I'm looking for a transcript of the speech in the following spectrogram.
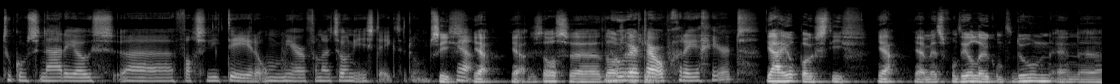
toekomstscenario's uh, faciliteren om meer vanuit zo'n insteek te doen. Precies, ja. ja, ja. Dus dat was, uh, dat hoe was werd daarop leuk. gereageerd? Ja, heel positief. Ja, ja mensen vonden het heel leuk om te doen en uh,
